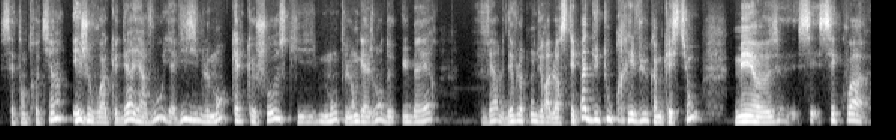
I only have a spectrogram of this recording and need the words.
cet entretien, et je vois que derrière vous, il y a visiblement quelque chose qui montre l'engagement de Uber vers le développement durable. Alors, ce n'était pas du tout prévu comme question, mais euh, c'est quoi?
